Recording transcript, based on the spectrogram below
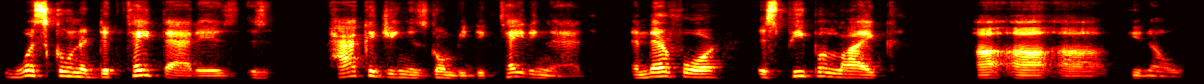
what's going to dictate that is, is packaging is going to be dictating that. And therefore, it's people like, uh, uh, uh, you know,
